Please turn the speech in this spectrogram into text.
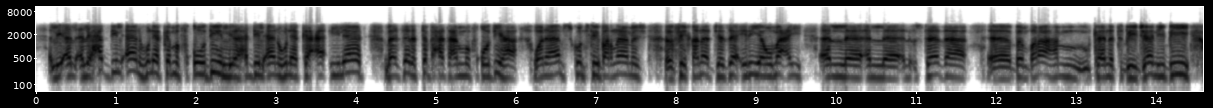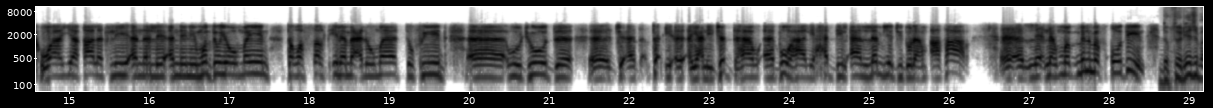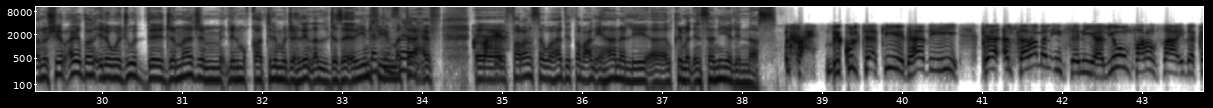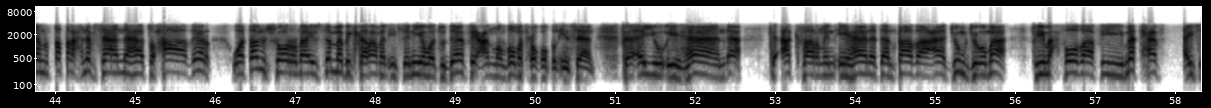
لحد الآن هناك مفقودين لحد الآن هناك عائلات ما زالت تبحث عن مفقوديها. وأنا أمس كنت في برنامج في قناة جزائرية ومعي ال ال الأستاذة آه، بن براهم كانت بجانبي وهي قالت لي ان انني منذ يومين توصلت إلى معلومات تفيد آه، وجود آه، يعني جدها وأبوها لحد الآن لم يجدوا لهم آثار. لانهم من المفقودين. دكتور يجب أن نشير أيضا إلى وجود جماجم للمقاتلين المجاهدين الجزائريين في متاحف صحيح. فرنسا وهذه طبعا إهانة للقيمة الإنسانية للناس. صح. بكل تأكيد هذه الكرامه الإنسانية. اليوم فرنسا إذا كانت تطرح نفسها أنها تحاضر وتنشر ما يسمى بالكرامة الإنسانية وتدافع عن منظومة حقوق الإنسان فأي إهانة أكثر من إهانة تضع جمجمة في محفوظة في متحف.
